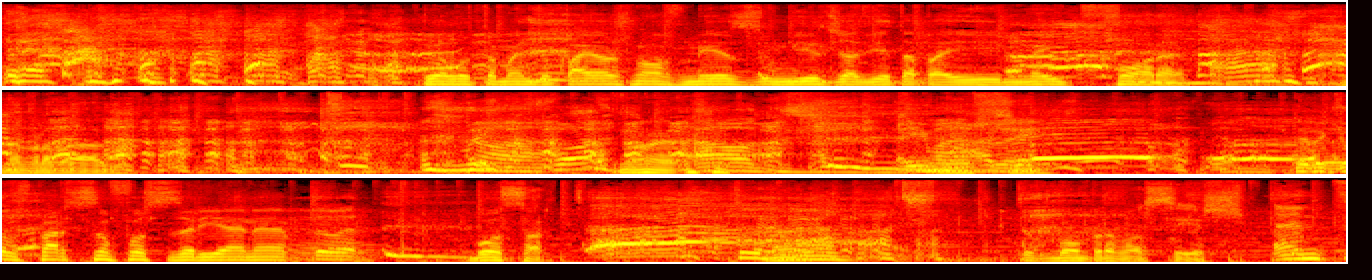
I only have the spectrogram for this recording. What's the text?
Pelo tamanho do pai, aos 9 meses, o miúdo já devia estar para aí meio de fora. Na verdade. Não é? A imagem. É daqueles que se não fosse cesariana, Dor. boa sorte. Tudo bom. Tudo bom para vocês. Antes,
